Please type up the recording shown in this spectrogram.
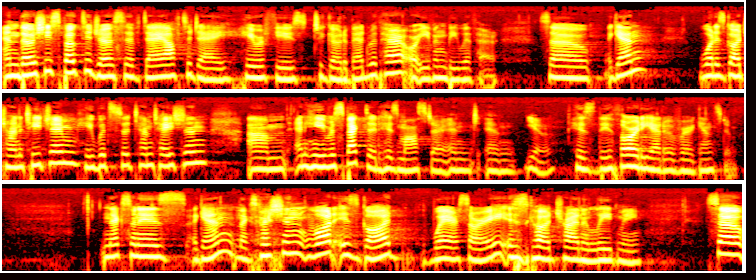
And though she spoke to Joseph day after day, he refused to go to bed with her or even be with her. So, again, what is God trying to teach him? He withstood temptation, um, and he respected his master and, and you know his the authority he had over against him. Next one is again next question: What is God? Where sorry is God trying to lead me? So,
